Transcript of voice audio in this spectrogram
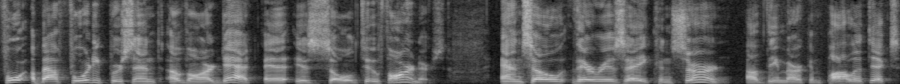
For about 40% of our debt uh, is sold to foreigners. And so there is a concern of the American politics,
